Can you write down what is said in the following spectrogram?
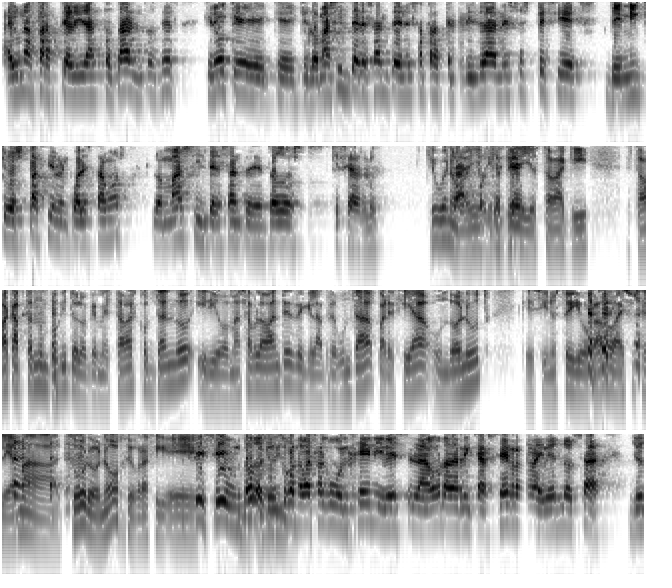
hay una fractalidad total. Entonces, creo que, que, lo más interesante en esa fractalidad, en esa especie de microespacio en el cual estamos, lo más interesante de todo es que seas luz. Qué bueno, fíjate, yo estaba aquí, estaba captando un poquito lo que me estabas contando y digo, más hablado antes de que la pregunta parecía un donut, que si no estoy equivocado a eso se le llama toro, ¿no? Geográfico. Eh, sí, sí, un toro. De hecho, cuando vas al Guggenheim y ves la obra de Ricard Serra y ves los, o sea, yo,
